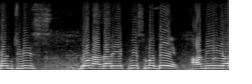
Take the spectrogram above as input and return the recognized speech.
पंचवीस दोन हजार एकवीसमध्ये आम्ही या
